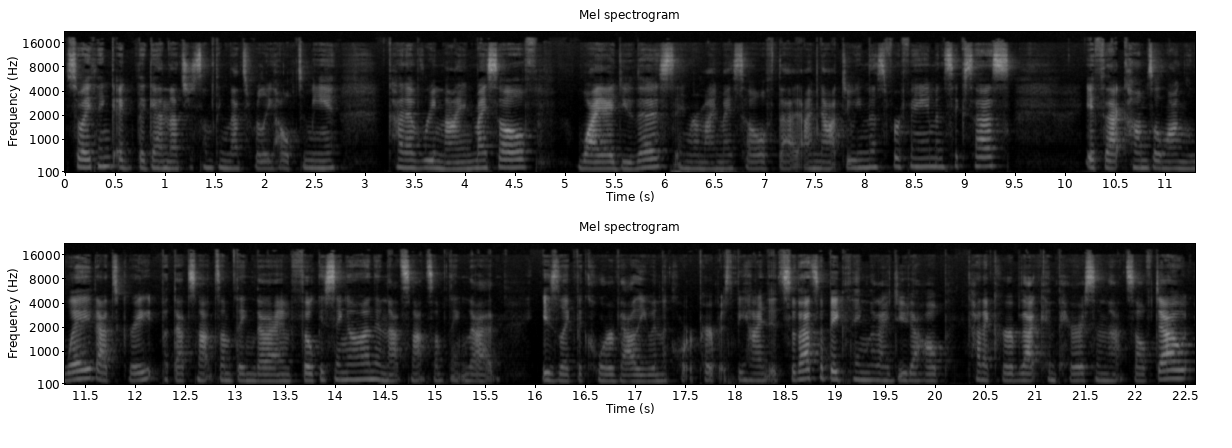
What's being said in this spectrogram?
So I think, again, that's just something that's really helped me kind of remind myself why I do this and remind myself that I'm not doing this for fame and success. If that comes along the way, that's great, but that's not something that I'm focusing on, and that's not something that is like the core value and the core purpose behind it. So that's a big thing that I do to help kind of curb that comparison, that self doubt,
